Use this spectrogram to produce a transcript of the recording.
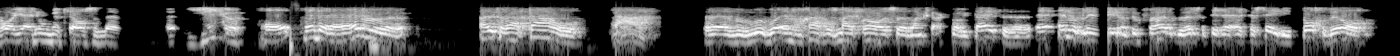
Roy, jij noemde het zelfs een eh, zieke goal. Verder hebben we uiteraard Karel. Ja, eh, we, we- en we gaan volgens mij vooral eens eh, langs de actualiteit. eh. en, en we blikken natuurlijk vooruit op de wedstrijd tegen RKC, die toch wel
